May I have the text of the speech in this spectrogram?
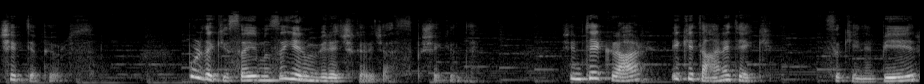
çift yapıyoruz. Buradaki sayımızı 21'e çıkaracağız bu şekilde. Şimdi tekrar iki tane tek sık iğne. Bir.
